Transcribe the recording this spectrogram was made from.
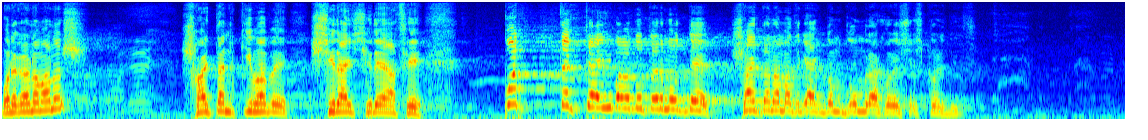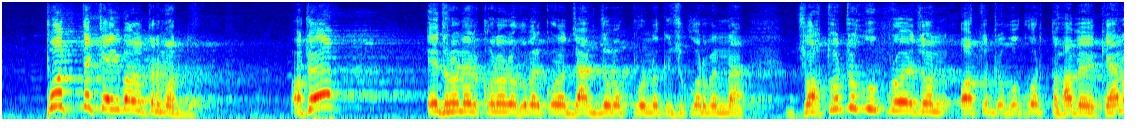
মনে করেন মানুষ? শয়তান কীভাবে শিরায় শিরায় আছে? প্রত্যেকটা ইবাদতের মধ্যে শয়তান আমাদেরকে একদম গুমরা করে শেষ করে দিয়েছে। প্রত্যেকটা ইবাদতের মধ্যে। অতএব এ ধরনের কোনো রকমের কোনো জাঁকজমকপূর্ণ কিছু করবেন না। যতটুকু প্রয়োজন অতটুকু করতে হবে। কেন?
